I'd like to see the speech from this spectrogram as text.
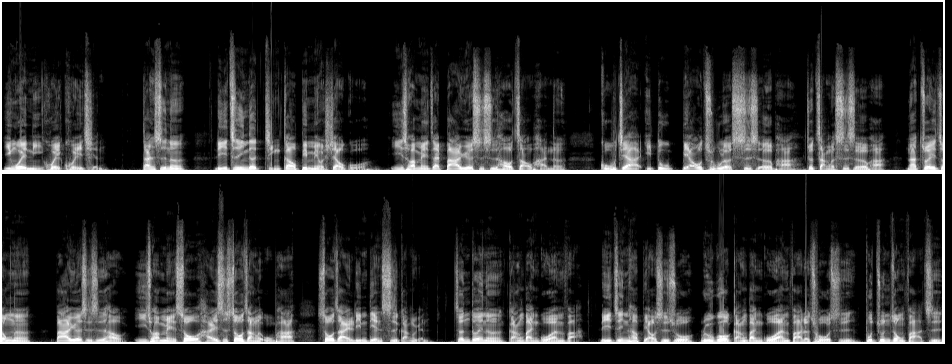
因为你会亏钱。但是呢，黎智英的警告并没有效果，一传媒在八月十四号早盘呢，股价一度飙出了四十二趴，就涨了四十二趴。那最终呢，八月十四号，一传媒收还是收涨了五趴，收在零点四港元。针对呢港版国安法，黎智英他表示说，如果港版国安法的措施不尊重法治，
